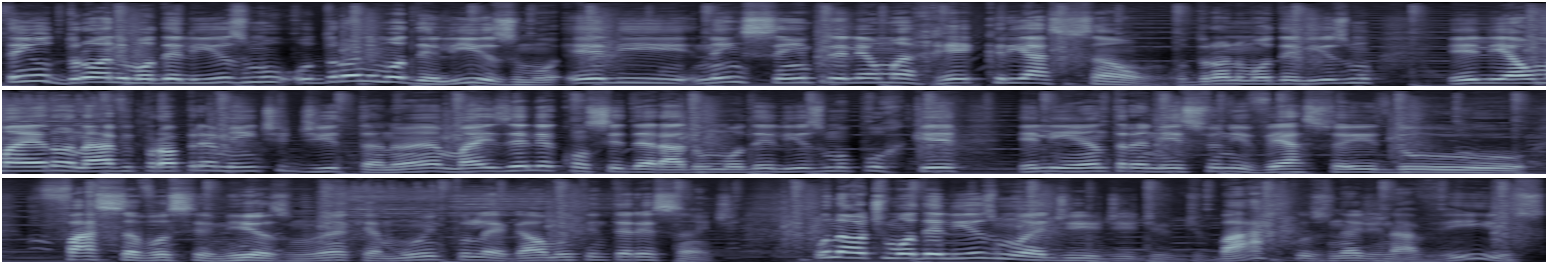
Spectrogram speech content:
Tem o drone modelismo. O drone modelismo, ele nem sempre ele é uma recriação. O drone modelismo, ele é uma aeronave propriamente dita, né? Mas ele é considerado um modelismo porque ele entra nesse universo aí do faça você mesmo, né? que é muito legal, muito interessante. O nautimodelismo é de, de, de, de barcos, né? de navios,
